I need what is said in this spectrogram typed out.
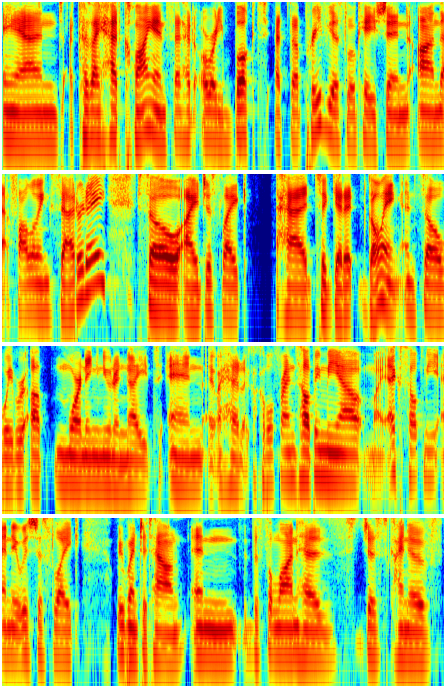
and because I had clients that had already booked at the previous location on that following Saturday. So I just like had to get it going. And so we were up morning, noon, and night. And I had a couple friends helping me out. My ex helped me. And it was just like we went to town. And the salon has just kind of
